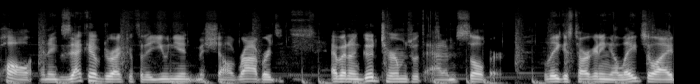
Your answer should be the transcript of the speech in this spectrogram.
Paul, and Executive Director for the union, Michelle Roberts, have been on good terms with Adam Silver. The league is targeting a late July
